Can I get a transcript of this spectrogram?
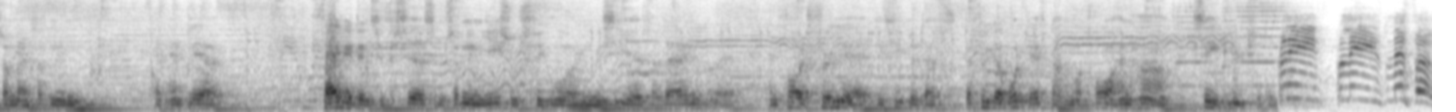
som er sådan en, han, han bliver fejlidentificeret som sådan en Jesus-figur, en messias, og der er en, øh, han får et følge af disciple, der, der følger rundt efter ham og tror, han har set lyset. Please, please listen.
